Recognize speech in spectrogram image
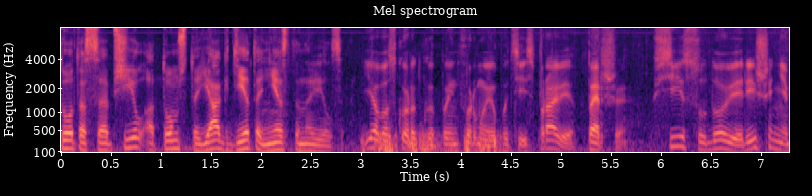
кто-то сообщил о том, что я где-то не остановился. Я вас коротко поінформую по цій справі. Перше, всі судові рішення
